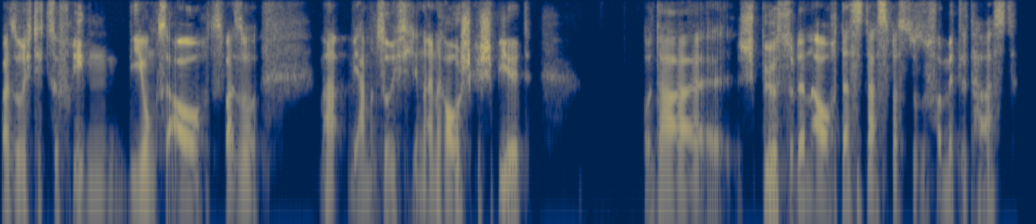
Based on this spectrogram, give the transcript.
War so richtig zufrieden, die Jungs auch. Das war so, man, wir haben uns so richtig in einen Rausch gespielt. Und da äh, spürst du dann auch, dass das, was du so vermittelt hast,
